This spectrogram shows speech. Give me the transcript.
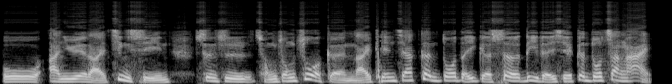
不按约来进行，甚至从中作梗来添加更多的一个设立的一些更多障碍。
